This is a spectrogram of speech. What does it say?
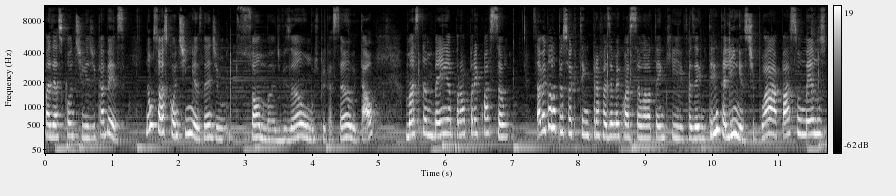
fazer as continhas de cabeça. Não só as continhas, né, de soma, divisão, multiplicação e tal, mas também a própria equação. Sabe aquela pessoa que tem para fazer uma equação, ela tem que fazer em 30 linhas, tipo, ah, passa um menos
